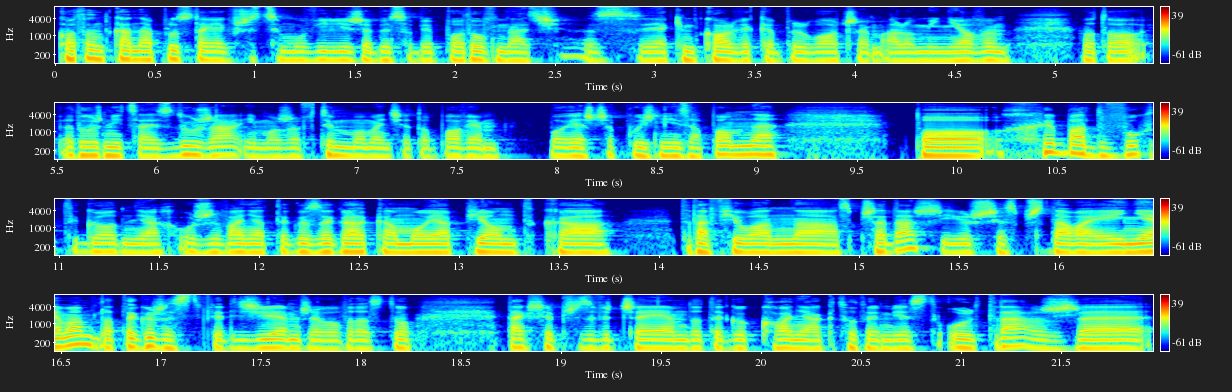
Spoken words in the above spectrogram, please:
koronka na plus, tak jak wszyscy mówili, żeby sobie porównać z jakimkolwiek Apple Watchem aluminiowym, no to różnica jest duża i może w tym momencie to powiem, bo jeszcze później zapomnę. Po chyba dwóch tygodniach używania tego zegarka moja piątka trafiła na sprzedaż i już się sprzedała, jej nie mam, dlatego że stwierdziłem, że po prostu tak się przyzwyczaiłem do tego konia, którym jest Ultra, że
